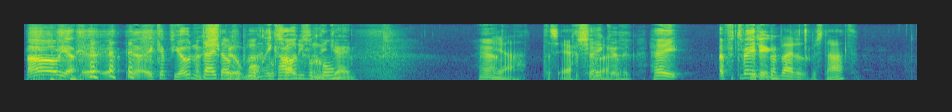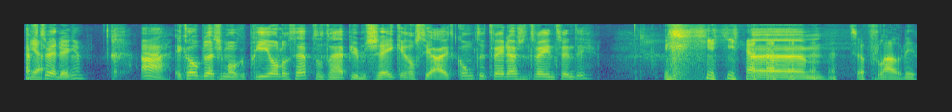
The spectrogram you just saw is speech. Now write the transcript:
Oh ja, ja, ja, ja, ik heb die ook nog Tijd gespeeld, man. Ik hou van die game. Ja, Ja, dat is echt zeker. Hey, even twee Dus ik ben dingen. blij dat het bestaat. Even ja. twee dingen. Ah, ik hoop dat je hem al gepreorderd hebt, want dan heb je hem zeker als die uitkomt in 2022. ja, Ehm, zo flauw dit.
